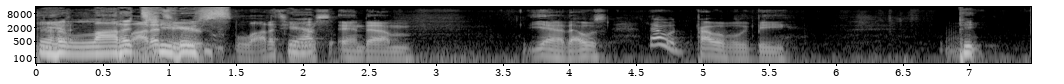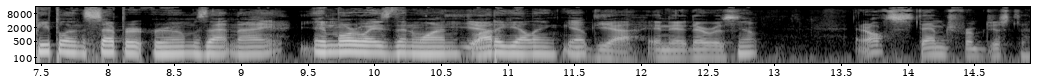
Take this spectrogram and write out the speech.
There yeah, a lot of tears. a lot of Yep. tears, and um, yeah, that was that would probably be Pe- people in separate rooms that night in more ways than one. A lot of yelling. Yep. yeah, and it, there was Yep. and it all stemmed from just a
